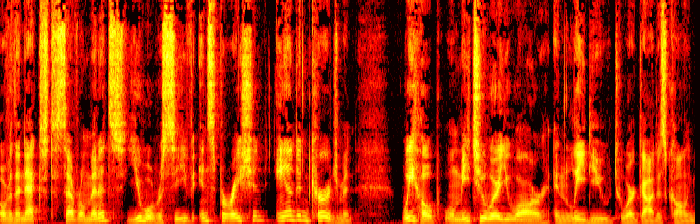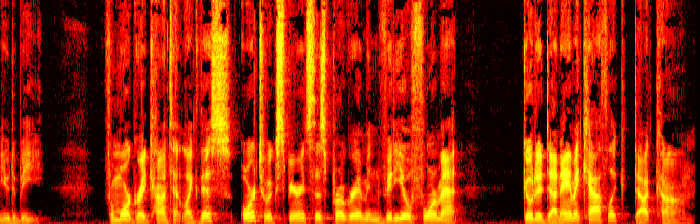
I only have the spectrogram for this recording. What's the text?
Over the next several minutes, you will receive inspiration and encouragement we hope will meet you where you are and lead you to where God is calling you to be. For more great content like this, or to experience this program in video format, go to dynamiccatholic.com.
